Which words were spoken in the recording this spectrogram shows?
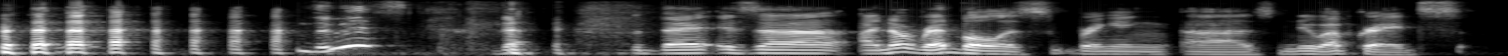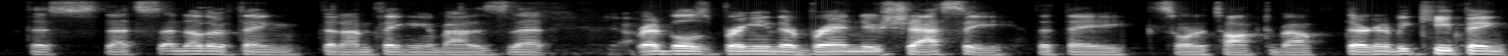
lewis That- there is uh I know Red Bull is bringing uh new upgrades. This that's another thing that I'm thinking about is that Yeah. Red Bull is bringing their brand new chassis that they sort of talked about. They're going to be keeping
